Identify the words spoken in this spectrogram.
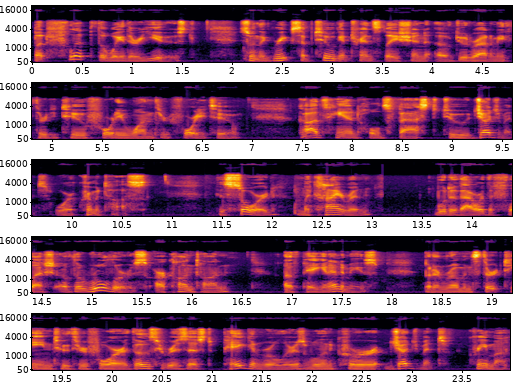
but flip the way they're used. So in the Greek Septuagint translation of Deuteronomy 32 41 through 42, God's hand holds fast to judgment, or krimatos. His sword, Machiron, will devour the flesh of the rulers, archonton, of pagan enemies. But in Romans 13, 2 through 4, those who resist pagan rulers will incur judgment, krima.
